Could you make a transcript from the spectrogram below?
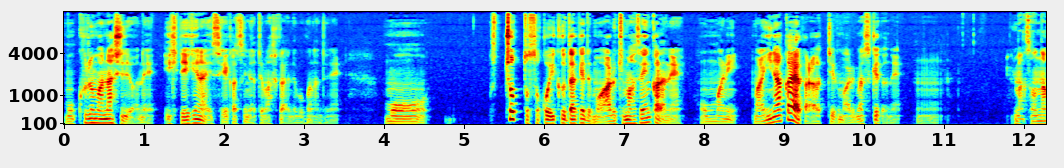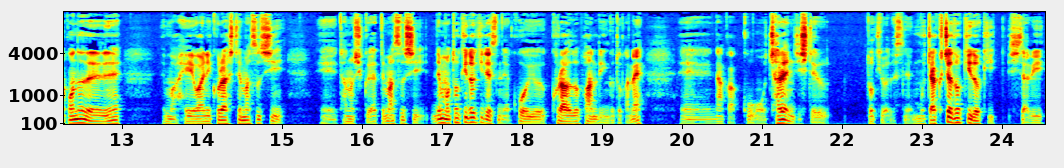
もう車なしではね、生きていけない生活になってますからね、僕なんてね。もう、ちょっとそこ行くだけでも歩きませんからね、ほんまに。まあ、田舎やからっていうのもありますけどね。うん。まあ、そんなこんなでね、まあ、平和に暮らしてますし、えー、楽しくやってますし、でも時々ですね、こういうクラウドファンディングとかね、えー、なんかこう、チャレンジしてる時はですね、むちゃくちゃドキドキしたり、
